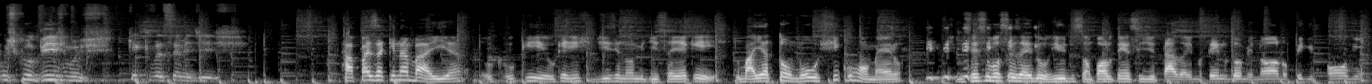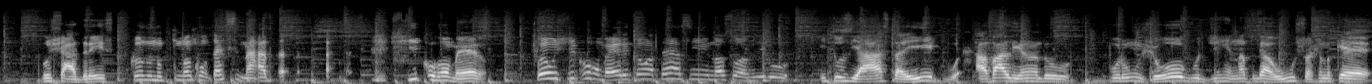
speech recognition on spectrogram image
os clubismos. O que, que você me diz? Rapaz, aqui na Bahia, o, o que, o que a gente diz em nome disso aí é que o Bahia tomou o Chico Romero. Não sei se vocês aí do Rio de São Paulo têm esse ditado aí, não tem no dominó, no ping-pong, no xadrez, quando não, não acontece nada. Chico Romero. Foi um Chico Romero, então até assim, nosso amigo entusiasta aí, avaliando por um jogo de Renato Gaúcho, achando que é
